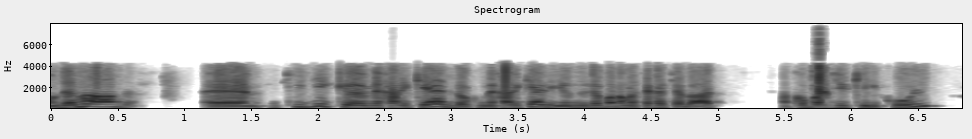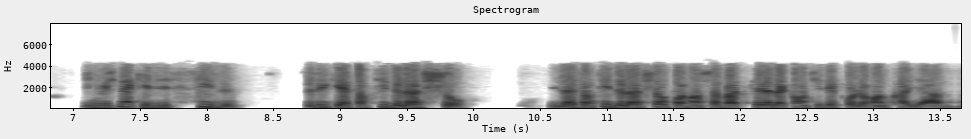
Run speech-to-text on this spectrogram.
on demande, euh, qui dit que Mechalkel, donc Mechalkel, nous avons dans ma Shabbat, à propos du coule, une Mishnah qui dit Sid, celui qui est sorti de la chaux. Il a sorti de la chaux pendant Shabbat, quelle est la quantité pour le rendre Hayab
